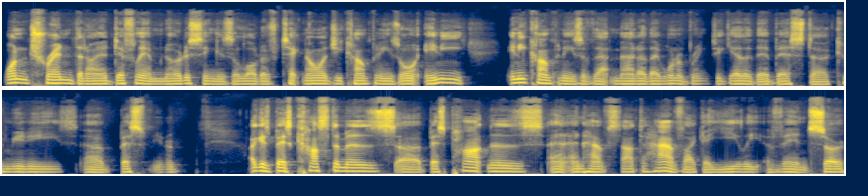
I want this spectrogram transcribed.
one trend that I definitely am noticing is a lot of technology companies or any any companies of that matter, they want to bring together their best uh, communities, uh, best you know, I guess best customers, uh, best partners, and, and have start to have like a yearly event. So,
